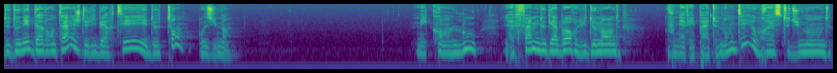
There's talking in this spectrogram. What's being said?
de donner davantage de liberté et de temps aux humains. Mais quand Lou, la femme de Gabor, lui demande Vous n'avez pas demandé au reste du monde?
